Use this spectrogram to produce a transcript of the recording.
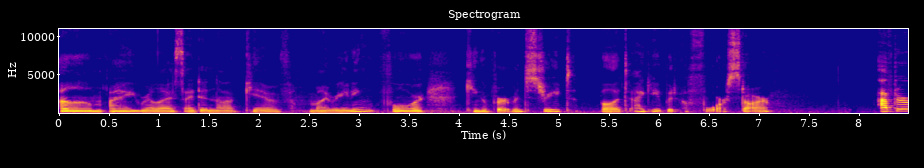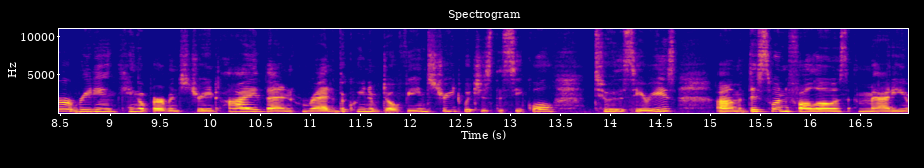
um, I realized I did not give my rating for King of Bourbon Street, but I gave it a four star. After reading King of Bourbon Street, I then read The Queen of Dauphine Street, which is the sequel to the series. Um, this one follows Maddie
